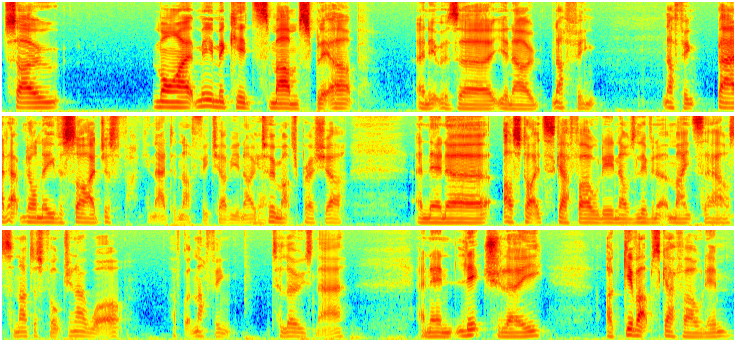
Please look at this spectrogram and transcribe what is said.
So my me and my kids' mum split up, and it was uh you know nothing, nothing bad happened on either side. Just fucking had enough of each other. You know, Yeah. too much pressure. And then uh, I started scaffolding. I was living at a mate's house, and I just thought, you know what? I've got nothing to lose now. And then literally, I give up scaffolding,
